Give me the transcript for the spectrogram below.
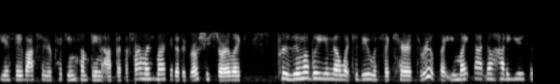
CSA box or you're picking something up at the farmer's market or the grocery store, like presumably you know what to do with the carrot's root, but you might not know how to use the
